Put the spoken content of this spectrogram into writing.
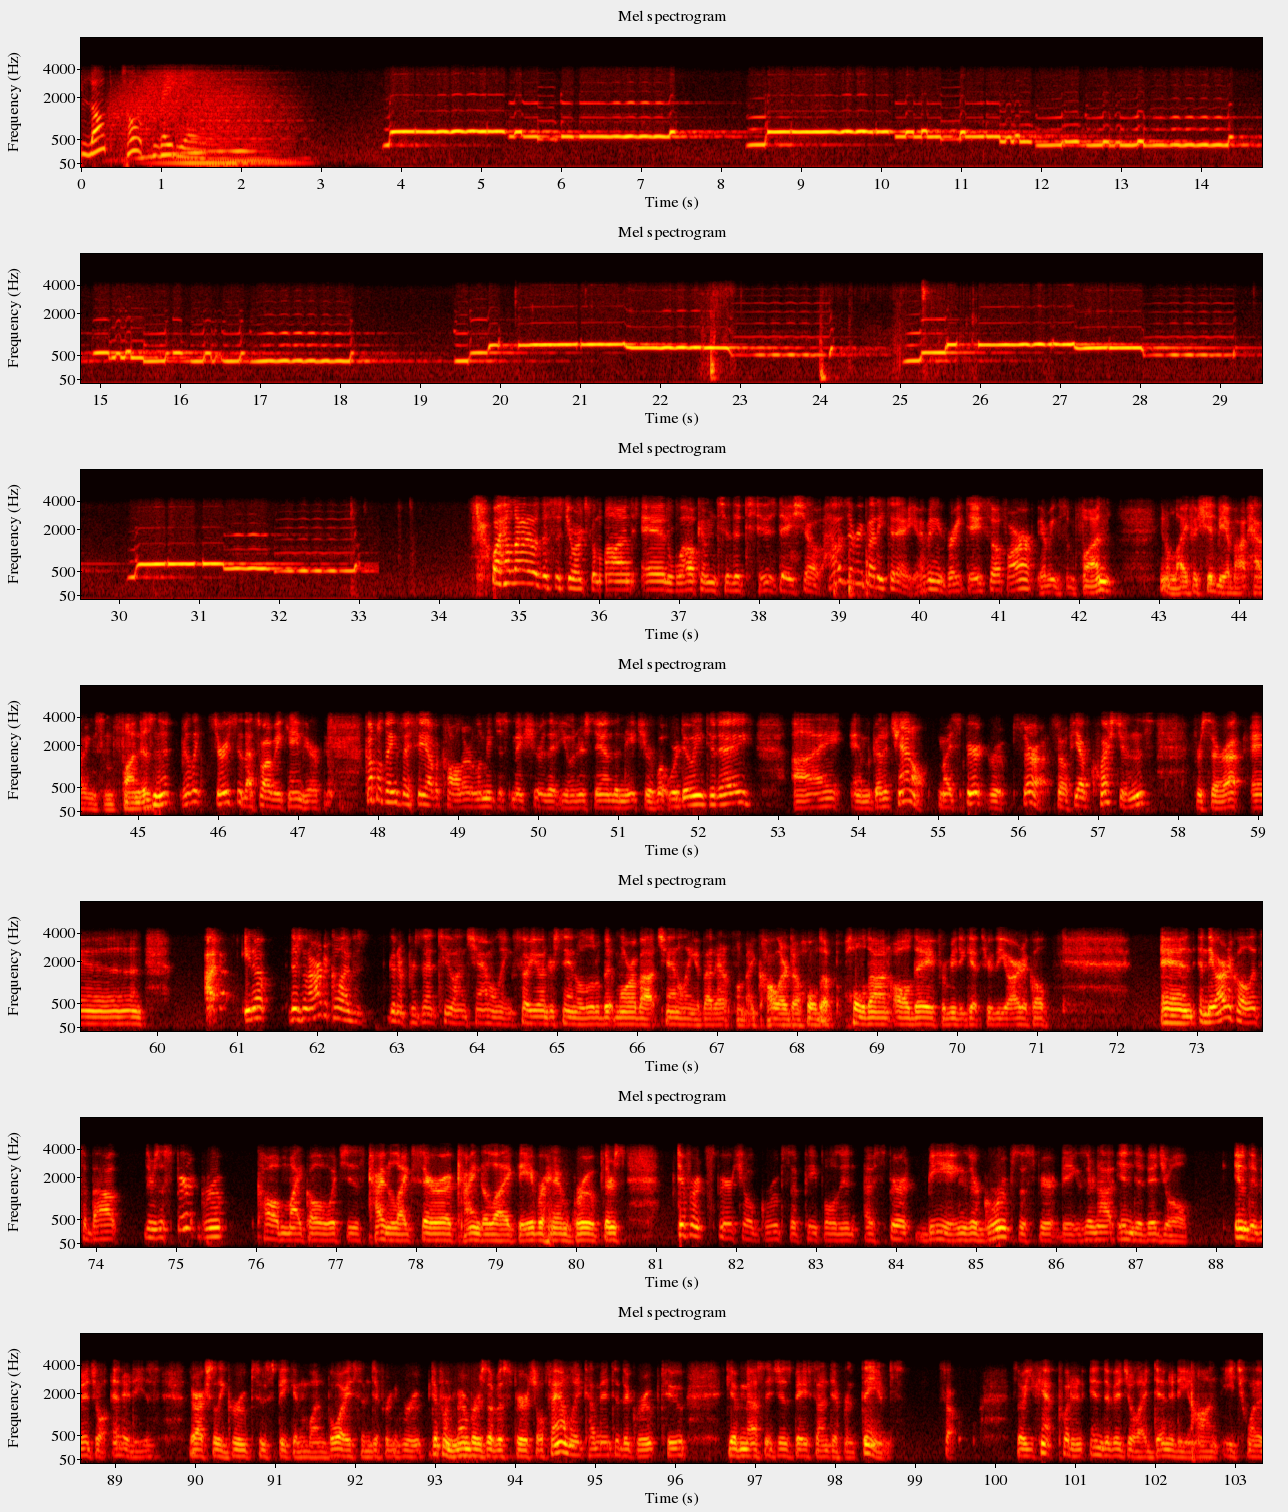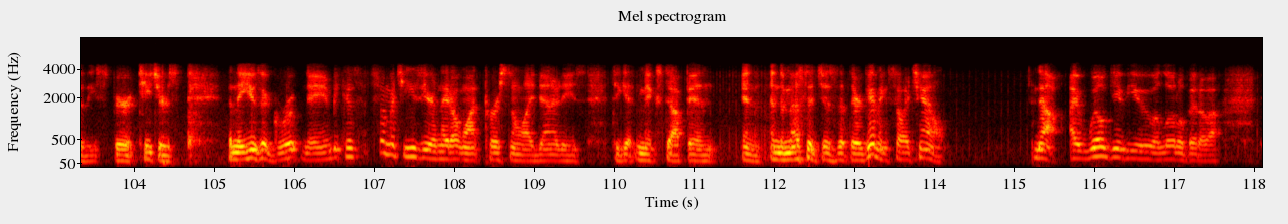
Blog Talk Radio. Is George Gamond, and welcome to the Tuesday show. How's everybody today? You having a great day so far? You having some fun? You know, life should be about having some fun, isn't it? Really? Seriously, that's why we came here. A couple things I see I have a caller. Let me just make sure that you understand the nature of what we're doing today. I am going to channel my spirit group, Sara. So if you have questions for Sara, and I, you know, there's an article I was going to present to you on channeling, so you understand a little bit more about channeling. But I don't want my caller to hold up, hold on all day for me to get through the article. And in the article, it's about there's a spirit group called Michael, which is kind of like Sara, kind of like the Abraham group. There's different spiritual groups of people, of uh, spirit beings, or groups of spirit beings. They're not individual individual entities. They're actually groups who speak in one voice, and different group, different members of a spiritual family come into the group to give messages based on different themes. So, so you can't put an individual identity on each one of these spirit teachers. And they use a group name because it's so much easier, and they don't want personal identities to get mixed up in in, in the messages that they're giving. So I channel. Now, I will give you a little bit of a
